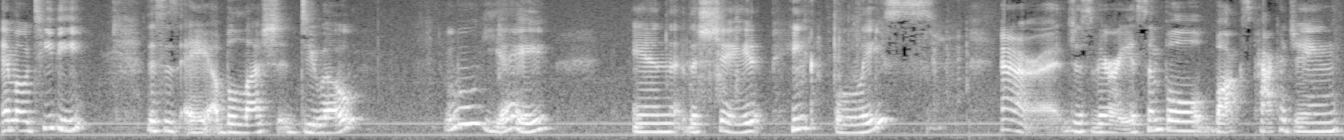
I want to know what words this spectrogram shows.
MOTD. This is a blush duo. Ooh, yay. In the shade Pink Lace. Alright, just very simple box packaging.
